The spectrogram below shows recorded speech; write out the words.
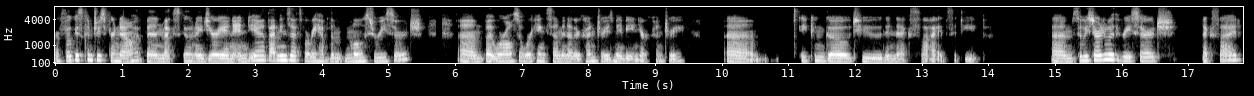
Our focus countries for now have been Mexico, Nigeria, and India. That means that's where we have the most research, um, but we're also working some in other countries, maybe in your country. Um, you can go to the next slide, Sadeep. Um, so we started with research, next slide,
